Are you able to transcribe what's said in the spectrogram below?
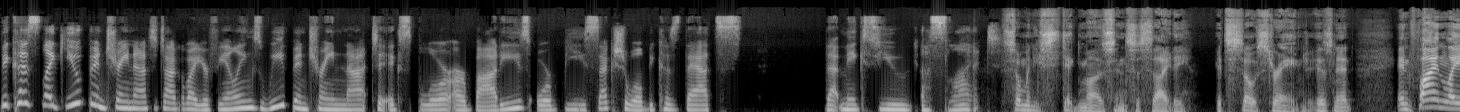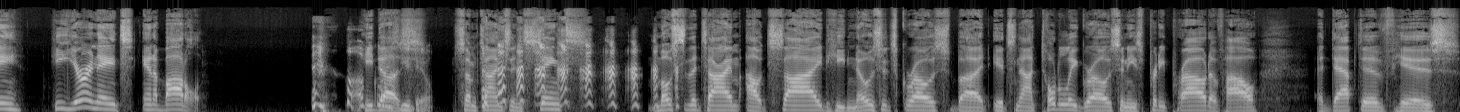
because like you've been trained not to talk about your feelings we've been trained not to explore our bodies or be sexual because that's that makes you a slut So many stigmas in society. It's so strange, isn't it? And finally, he urinates in a bottle. of he course does. you do Sometimes in sinks, most of the time outside. He knows it's gross, but it's not totally gross, and he's pretty proud of how adaptive his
